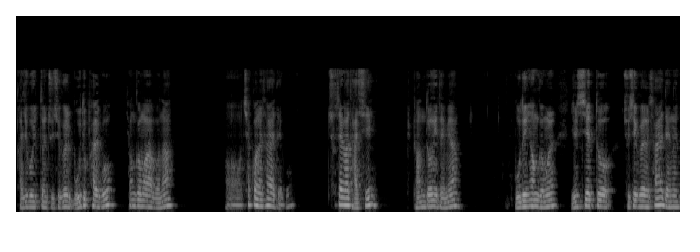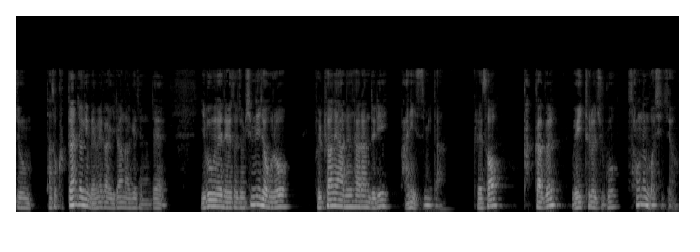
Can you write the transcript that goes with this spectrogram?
가지고 있던 주식을 모두 팔고 현금화하거나 어, 채권을 사야 되고 추세가 다시 변동이 되면 모든 현금을 일시에 또 주식을 사야 되는 좀 다소 극단적인 매매가 일어나게 되는데 이 부분에 대해서 좀 심리적으로 불편해하는 사람들이 많이 있습니다. 그래서 각각을 웨이트를 주고 섞는 것이죠.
